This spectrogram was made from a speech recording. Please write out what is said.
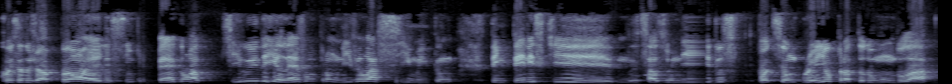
coisa do Japão é eles sempre pegam aquilo e elevam para um nível acima. Então, tem tênis que nos Estados Unidos pode ser um grail para todo mundo lá,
